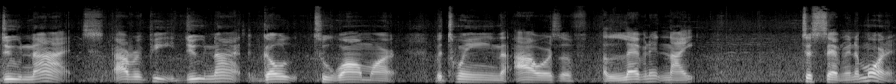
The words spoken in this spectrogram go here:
do not, I repeat, do not go to Walmart between the hours of 11 at night to 7 in the morning.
